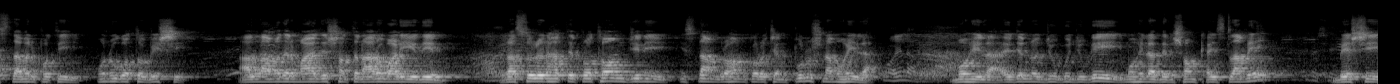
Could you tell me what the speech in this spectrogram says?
ইসলামের প্রতি অনুগত বেশি। আল্লাহ আমাদের মায়েদের সন্তান আরও বাড়িয়ে দিন। রাসুলের হাতে প্রথম যিনি ইসলাম গ্রহণ করেছেন পুরুষ না মহিলা? মহিলা। এই জন্য যুগ যুগেই মহিলাদের সংখ্যা ইসলামে বেশি।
